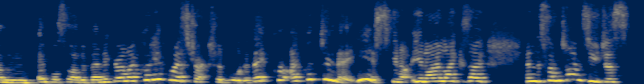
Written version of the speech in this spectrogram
um, apple cider vinegar and I could have my structured water. That could I could do that. Yes, you know, you know, like so. And sometimes you just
